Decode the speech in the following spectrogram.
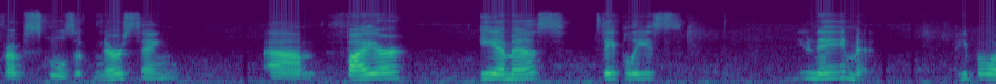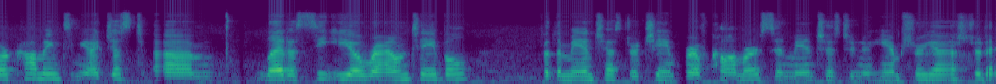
from schools of nursing, um, fire, EMS, state police, you name it. People are coming to me. I just um, led a CEO roundtable for the Manchester Chamber of Commerce in Manchester, New Hampshire yesterday.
